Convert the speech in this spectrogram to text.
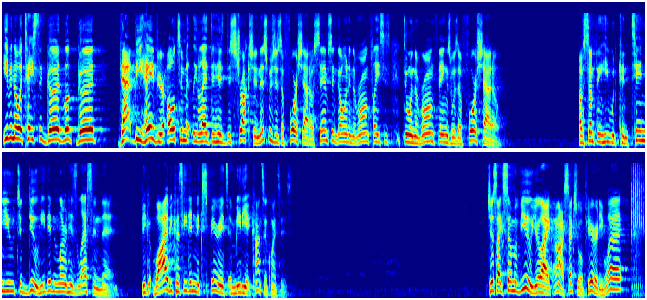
even though it tasted good, looked good, that behavior ultimately led to his destruction. This was just a foreshadow. Samson going in the wrong places, doing the wrong things was a foreshadow of something he would continue to do. He didn't learn his lesson then. Why? Because he didn't experience immediate consequences. Just like some of you, you're like, oh, sexual purity, what?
